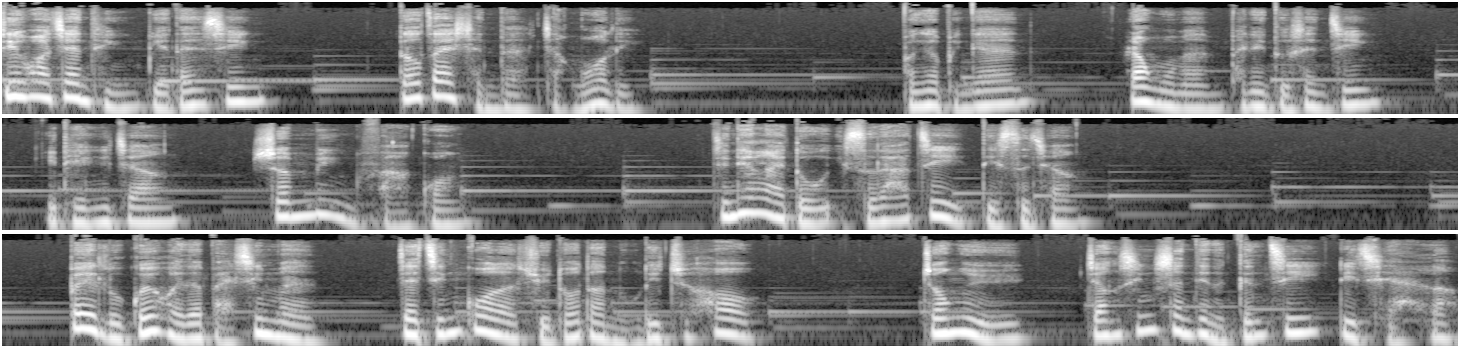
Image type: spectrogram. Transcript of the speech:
计划暂停，别担心，都在神的掌握里。朋友平安，让我们陪你读圣经，一天一章，生命发光。今天来读以斯拉记第四章。被掳归回的百姓们，在经过了许多的努力之后，终于将新圣殿的根基立起来了。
